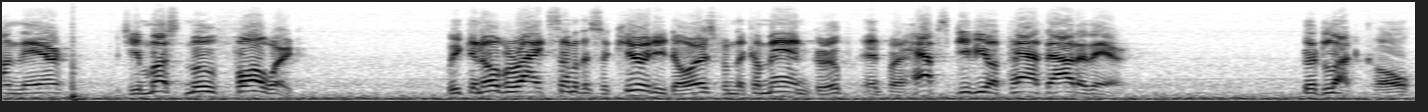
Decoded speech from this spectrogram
down there, but you must move forward. We can override some of the security doors from the command group and perhaps give you a path out of there. Good luck, Cole.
